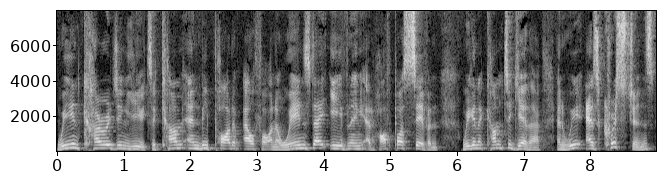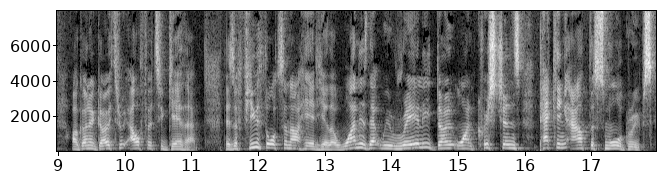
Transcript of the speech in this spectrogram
we're encouraging you to come and be part of Alpha on a Wednesday evening at half past seven. We're going to come together and we, as Christians, are going to go through Alpha together. There's a few thoughts in our head here. The one is that we really don't want Christians packing out the small groups.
